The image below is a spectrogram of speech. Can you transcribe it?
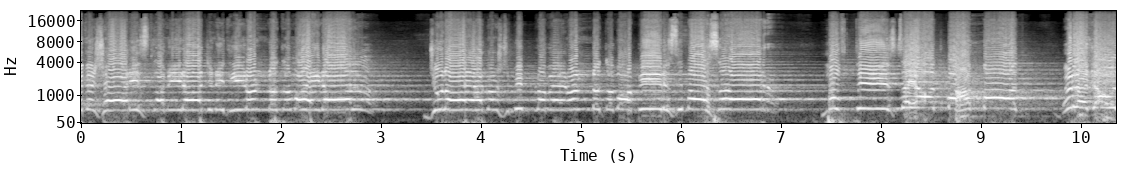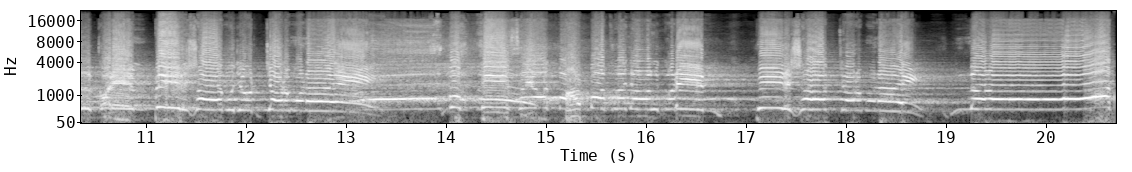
এদেশের ইসলামী রাজনীতির অন্যতম আইডল, জুলাই আগস্ট বিপ্লবের অন্যতম বীর সিপাহসার মুফতি সৈয়দ মোহাম্মদ রাজাউল করিম পীর সাহেব হুজুর চরমনায়। মুফতি সৈয়দ মোহাম্মদ রাজাউল করিম পীর সাহেব চরমনায়। নারায়ণ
